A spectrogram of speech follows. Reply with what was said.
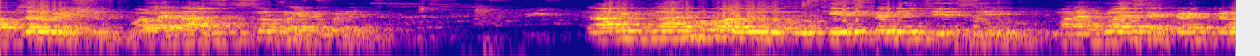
అబ్జర్వేషన్ వాళ్ళ అనాలిసిస్లో బయటపడింది. దానికి కానీ వాళ్ళు కేస్ స్టడీ చేసి మన ఎంప్లాయీస్ ఎక్కడెక్కడ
